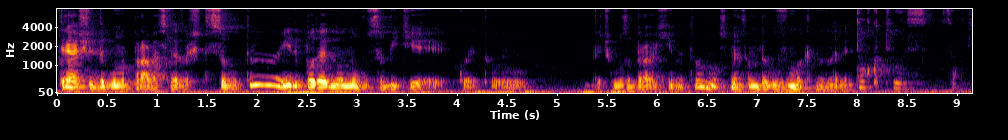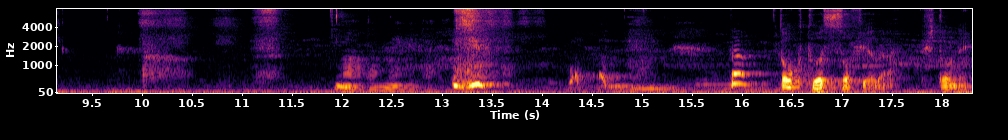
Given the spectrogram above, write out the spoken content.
Трябваше да го направя следващата събота и да бъде едно ново събитие, което вече му забравих името, но смятам да го вмъкна, нали? Talk to us, София. А, да, не ми да. Да, толкова с София, да. Що не?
